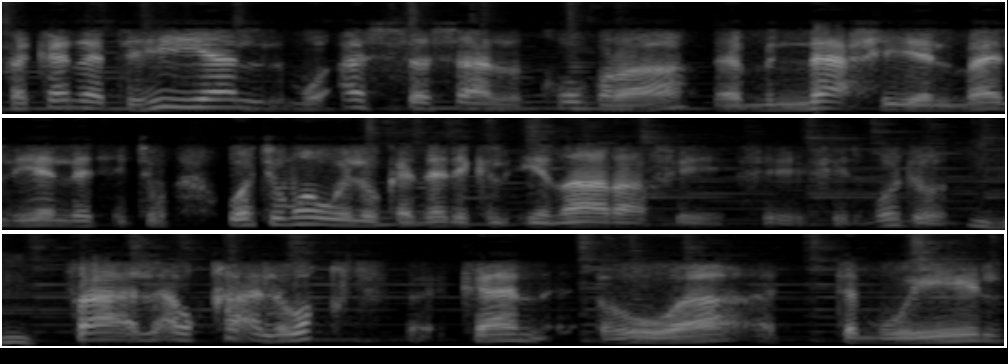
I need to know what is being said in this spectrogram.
فكانت هي المؤسسة الكبرى من الناحيه المالية التي وتمول كذلك الإنارة في في في المدن. فالاوقاع الوقف كان هو التمويل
